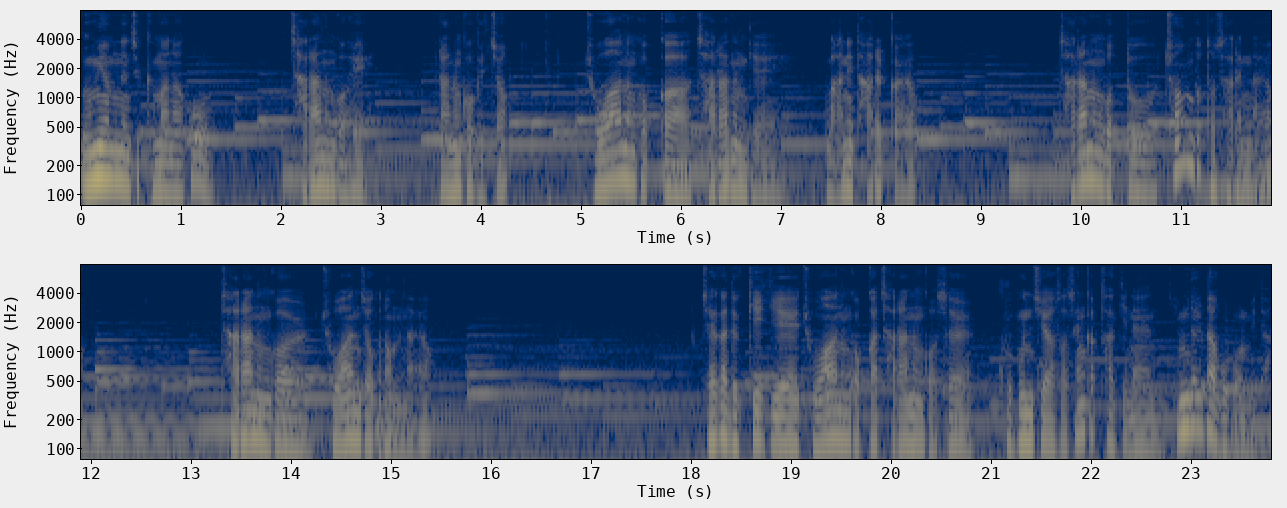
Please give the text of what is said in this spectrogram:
의미 없는 짓 그만하고 잘하는 거 해. 라는 거겠죠? 좋아하는 것과 잘하는 게 많이 다를까요? 잘하는 것도 처음부터 잘했나요? 잘하는 걸 좋아한 적은 없나요? 제가 느끼기에 좋아하는 것과 잘하는 것을 구분지어서 생각하기는 힘들다고 봅니다.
